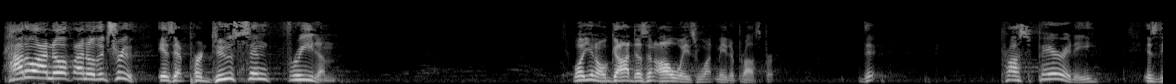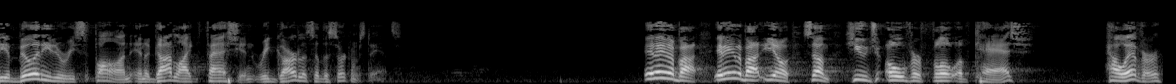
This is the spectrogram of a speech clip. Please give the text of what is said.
How do I know if I know the truth? Is it producing freedom? Well, you know, God doesn't always want me to prosper. The, prosperity is the ability to respond in a godlike fashion regardless of the circumstance. It ain't about, it ain't about, you know, some huge overflow of cash. However,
